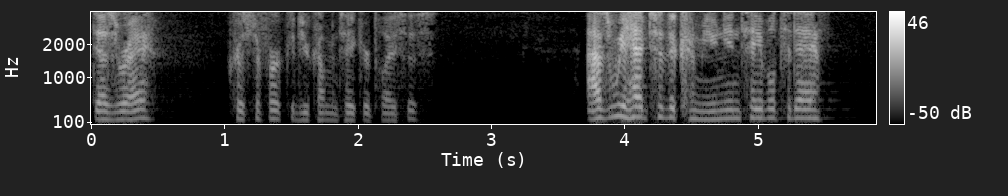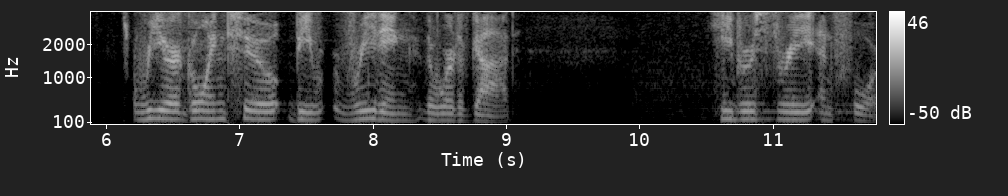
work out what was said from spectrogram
Desiree, Christopher, could you come and take your places? As we head to the communion table today, we are going to be reading the Word of God Hebrews 3 and 4.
